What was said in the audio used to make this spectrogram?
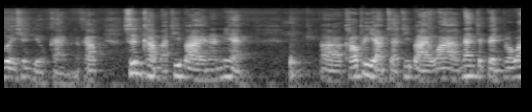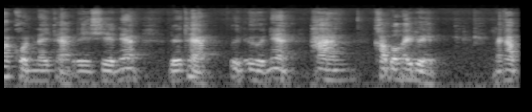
ด้วยเช่นเดียวกันนะครับ ซึ่งคำอธิบายนั้นเนี่ย เขาพยายามจะอธิบายว่านั่นจะเป็นเพราะว่าคนในแถบเอเชียเนี่ยหรือแถบอื่นๆเนี่ยทานคาร์โบไฮเดรตนะครับ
